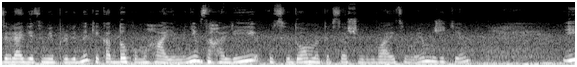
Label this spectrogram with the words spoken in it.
З'являється мій провідник, яка допомагає мені взагалі усвідомити все, що відбувається в моєму житті. І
